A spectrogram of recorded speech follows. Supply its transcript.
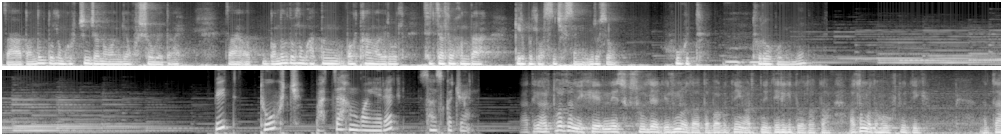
За дондог дулам хөвчин жануу ангийн хушуу гэдэг байгаа. За дондог дулам хатан богдхан хоёр бол цэц залууханда гэр бүл болсон ч гэсэн ерөөсөө хүүхэд төрөөгүй юм байна. Бид түүхч Батцайхан гон яриаг сонсох гэж байна. За тэгээ 20 дугаар зууны ихээр нээсгсүүлээд ер нь бол одоо богдын ордны дэргэд бол одоо олон олон хүүхдүүдийг за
